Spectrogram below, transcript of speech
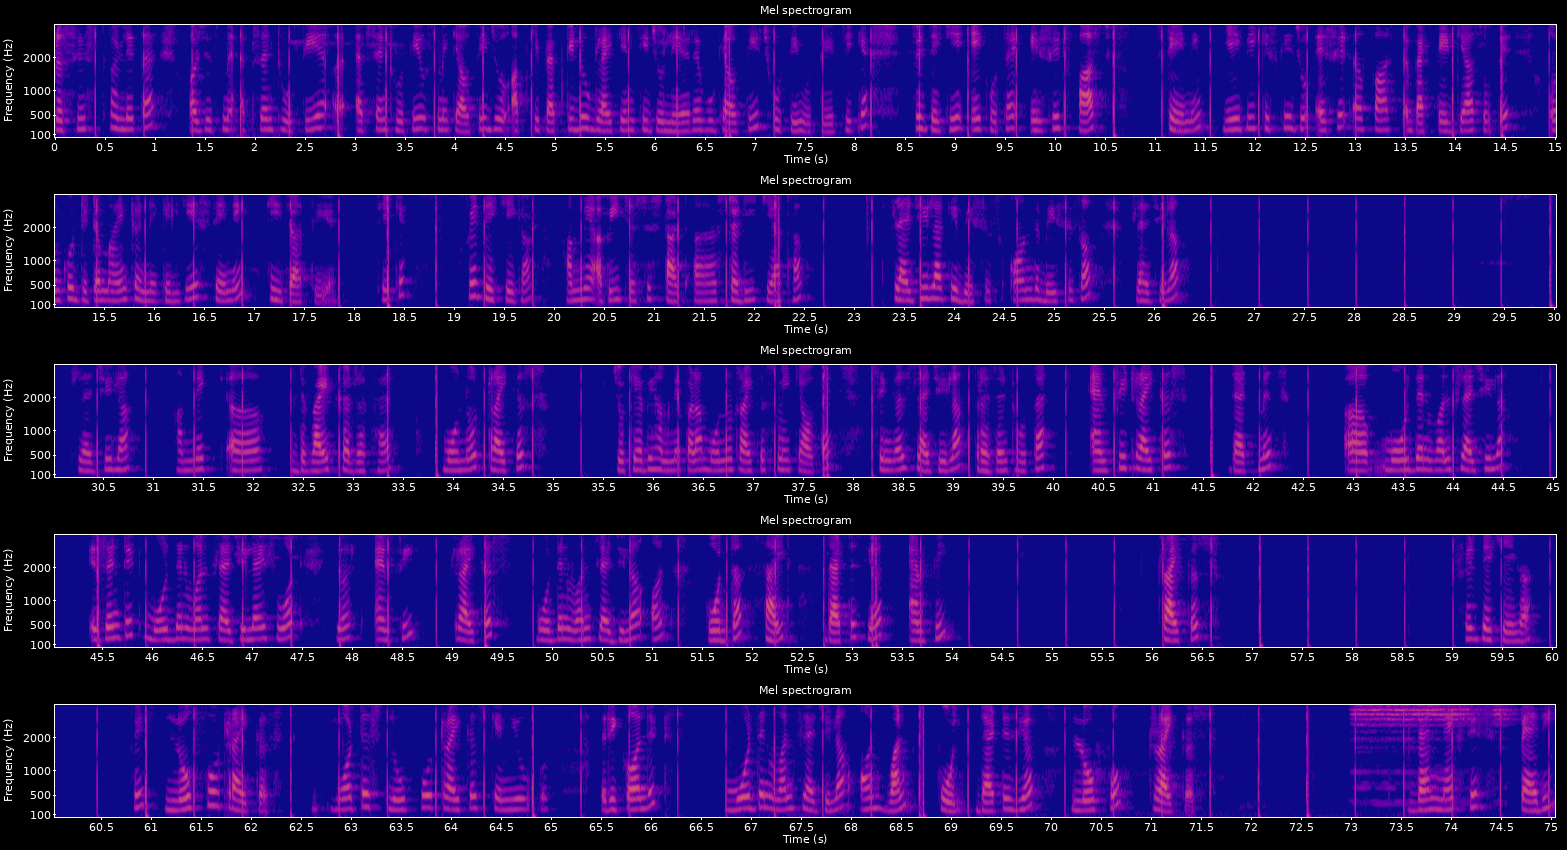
प्रसिस्ट कर लेता है, और जिसमें एबसेंट होती है एबसेंट होती है, उसमें क्या होती है, जो आपकी पेप्टिडोग्लाइकेन की जो लेयर है, वो क्या होती है, छोटी होती है, ठीक है। फिर देखिए, एक होता है एसिड फास्ट स्टेनिंग ये भी किसके, जो एसिड फास्ट बैक्टीरियाज होते उनको डिटरमाइन करने के लिए स्टेनिंग की जाती है, ठीक है। फिर देखिएगा हमने अभी जैसे स्टार्ट स्टडी किया था फ्लैजिला के basis on the basis of flagella flagella हमने डिवाइड uh, कर रखा है मोनोट्राइकस जो कि अभी हमने पढ़ा मोनोट्राइकस में क्या होता है? सिंगल फ्लैजिला प्रेजेंट होता है। Amphitrichous that means more than one flagella isn't it? More than one flagella is what? Your amphitrachus more more than one flagella on both the side. That is your amphitrichus फिर देखिएगा। फिर lophotrichous what is lophotrichous can you recall it more than one flagella on one pole that is your lophotrichous then next is peri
